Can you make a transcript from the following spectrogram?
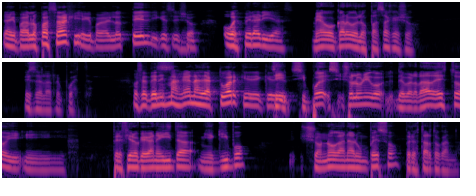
hay que pagar los pasajes, hay que pagar el hotel y qué sé Sí. yo. ¿O esperarías? Me hago cargo de los pasajes yo. Esa es la respuesta. O sea, tenés Sí. más ganas de actuar que de... Que Sí, de- si puede, yo lo único de verdad de esto y, y prefiero que gane guita mi equipo, yo no ganar un peso, pero estar tocando.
